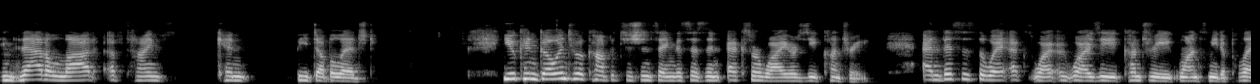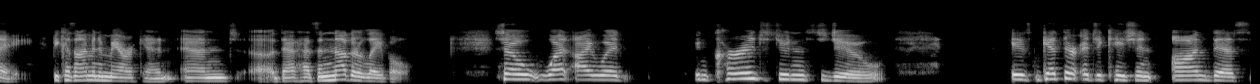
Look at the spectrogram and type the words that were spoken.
And that a lot of times can be double edged. You can go into a competition saying this is an X or Y or Z country. And this is the way X, Y, Y Z country wants me to play because I'm an American and uh, that has another label. So what I would encourage students to do is get their education on this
